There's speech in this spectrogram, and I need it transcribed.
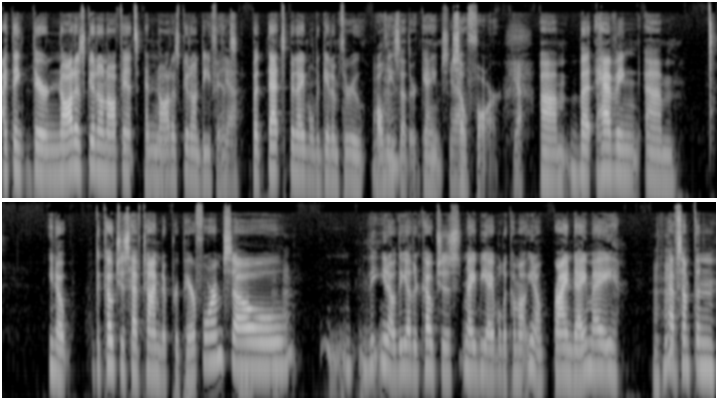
I think mm-hmm. they're not as good on offense and mm-hmm. not as good on defense. Yeah. But that's been able to get them through all these other games so far. Yeah. Um, but having, um, you know, the coaches have time to prepare for him. So, the you know the other coaches may be able to come up. You know, Ryan Day may have something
